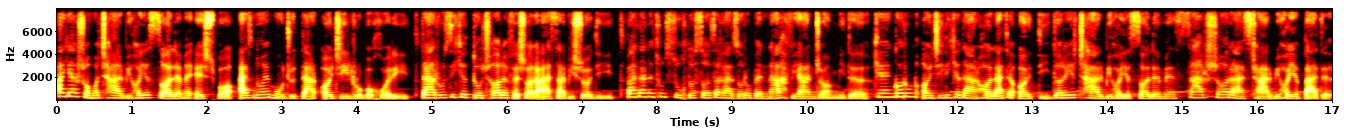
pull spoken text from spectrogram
اگر شما چربی های سالم اشبا از نوع موجود در آجیل رو بخورید در روزی که دچار فشار عصبی شدید بدنتون سوخت و ساز غذا رو به نحوی انجام میده که انگار اون آجیلی که در حالت عادی دارای چربی های سالمه سرشار از چربی های بده.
